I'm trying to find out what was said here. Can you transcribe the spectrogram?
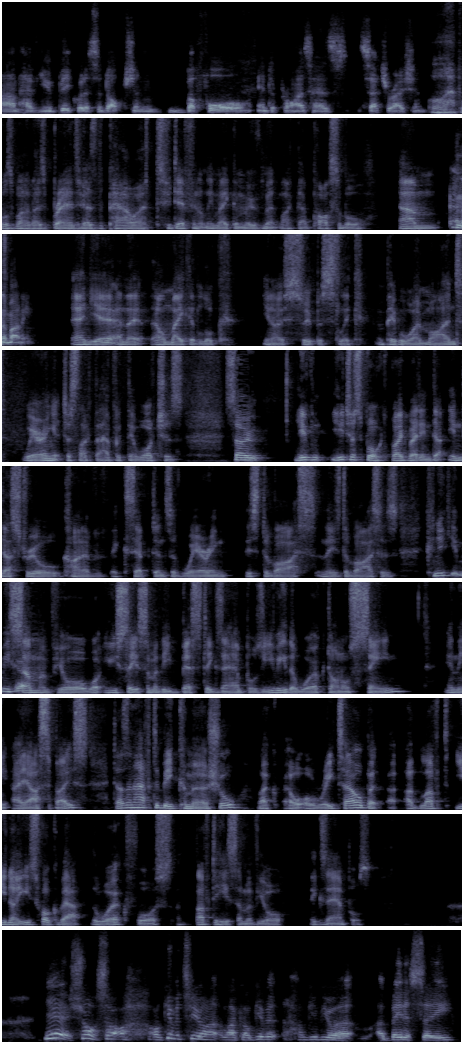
um, have ubiquitous adoption before enterprise has saturation. Well, Apple's one of those brands who has the power to definitely make a movement like that possible. Um, and the money and yeah, Yeah. and they, they'll make it look, you know, super slick, and people won't mind wearing it just like they have with their watches. So you've you just spoke, spoke about indu- industrial kind of acceptance of wearing this device and these devices. Can you give me Yeah. some of your what you see some of the best examples you've either worked on or seen in the AR space? Doesn't have to be commercial like or, or retail, but I'd love to. You know, you talk about the workforce. I'd love to hear some of your examples. Yeah, sure. So I'll give it to you. uh, Like I'll give it. I'll give you a, a B2C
